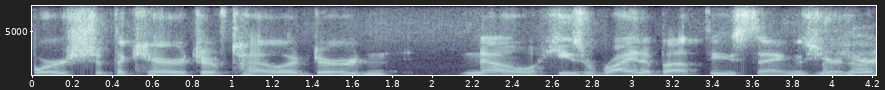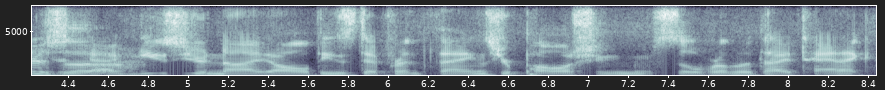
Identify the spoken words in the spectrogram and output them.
worship the character of Tyler Durden. No, he's right about these things. You're Here's, not your uh, khakis, you're not all these different things. You're polishing silver on the Titanic,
